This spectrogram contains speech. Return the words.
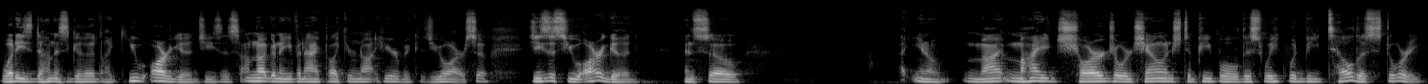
what he's done is good. Like you are good, Jesus. I'm not going to even act like you're not here because you are. So, Jesus, you are good. And so, you know, my my charge or challenge to people this week would be tell the story.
